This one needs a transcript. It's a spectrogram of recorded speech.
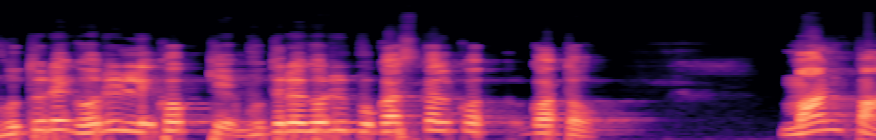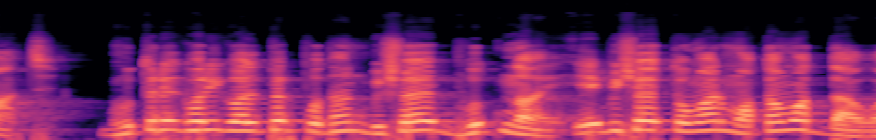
ভুতুরে ঘড়ির লেখককে ভুতুরে ঘড়ির প্রকাশকাল কত- মান পাঁচ, ভূতুরে ঘড়ি গল্পের প্রধান বিষয় ভূত নয়। এ বিষয়ে তোমার মতামত দাও।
